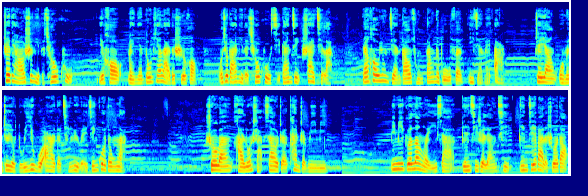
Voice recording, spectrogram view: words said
这条是你的秋裤，以后每年冬天来的时候，我就把你的秋裤洗干净晒起来。”然后用剪刀从裆的部分一剪为二，这样我们就有独一无二的情侣围巾过冬啦。说完，海螺傻笑着看着咪咪。咪咪哥愣了一下，边吸着凉气边结巴的说道：“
